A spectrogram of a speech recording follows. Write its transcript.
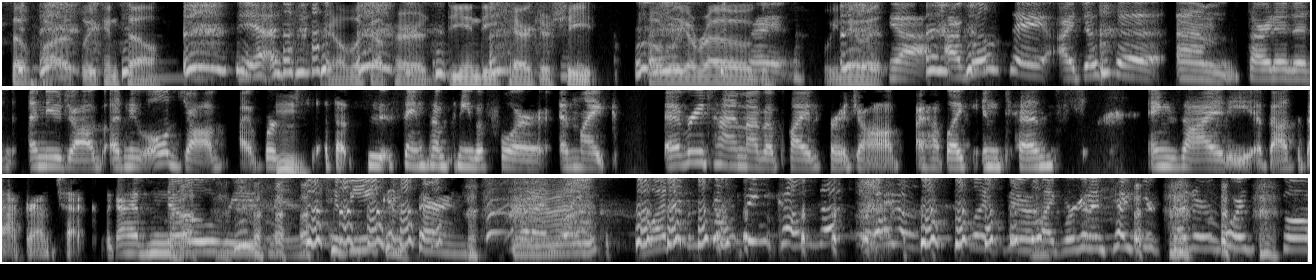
So far as we can tell. yes. We're going to look up her D&D character sheet. Totally a rogue. right. We knew it. Yeah. I will say, I just uh, um, started a, a new job, a new old job. I worked Mm. at that same company before. And like every time I've applied for a job, I have like intense anxiety about the background check. Like I have no reason to be concerned. But I'm like, what if something comes up that I don't like? They're like, we're gonna check your credit report score,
